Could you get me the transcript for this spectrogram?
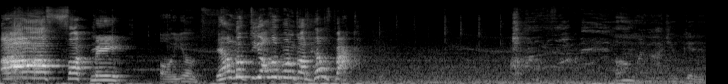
Ah, fuck me! Oh, you're. Yeah, look, the other one got health back! Oh my god, you get it.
